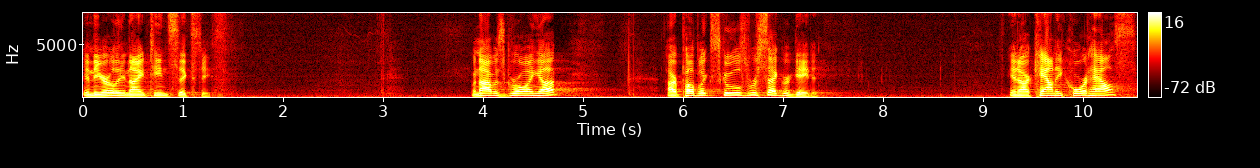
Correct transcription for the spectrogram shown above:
in the early 1960s. When I was growing up, our public schools were segregated. In our county courthouse,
